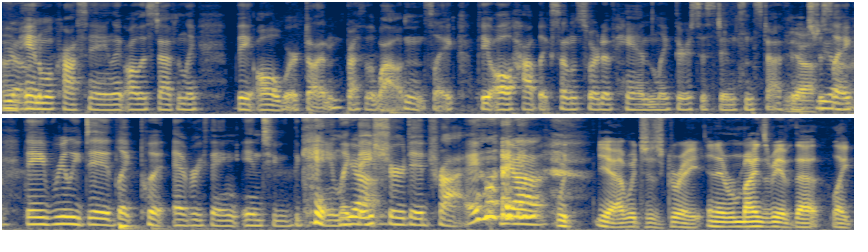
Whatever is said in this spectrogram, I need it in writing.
um, Yeah. animal crossing like all this stuff and like they all worked on breath of the wild and it's like they all have like some sort of hand like their assistants and stuff and it's just Yeah. like they really did like put everything into the game like Yeah. they sure did try Like, yeah Which, yeah, which is great, and it reminds me of that like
